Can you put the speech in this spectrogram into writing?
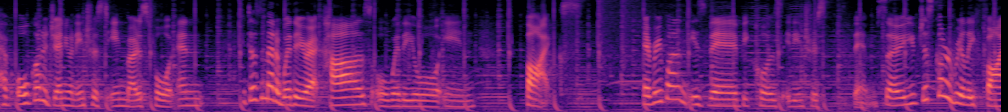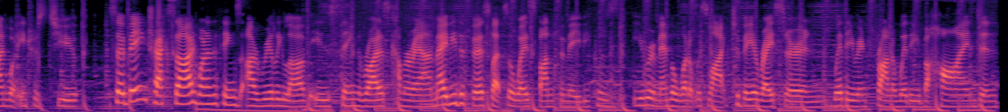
have all got a genuine interest in motorsport and it doesn't matter whether you're at cars or whether you're in bikes. Everyone is there because it interests them. So you've just got to really find what interests you. So being trackside, one of the things I really love is seeing the riders come around. Maybe the first lap's always fun for me because you remember what it was like to be a racer and whether you're in front or whether you're behind and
